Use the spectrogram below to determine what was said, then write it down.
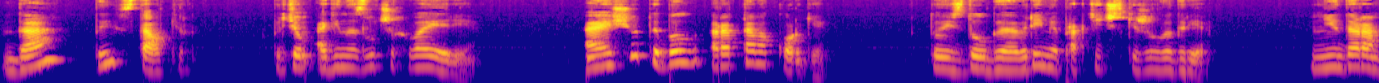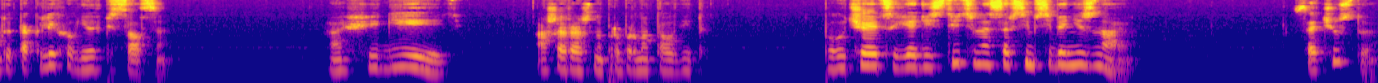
Да, ты сталкер. Причем один из лучших в Аэрии. А еще ты был Ротава Корги. То есть долгое время практически жил в игре. Недаром ты так лихо в нее вписался. Офигеть! Ошарашенно пробормотал вид. Получается, я действительно совсем себя не знаю. Сочувствую.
